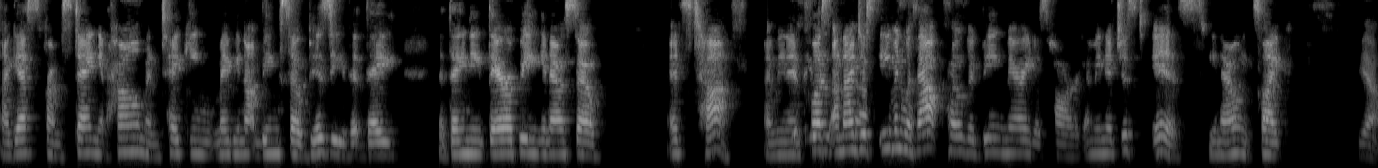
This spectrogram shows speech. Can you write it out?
I guess, from staying at home and taking maybe not being so busy that they that they need therapy, you know. So it's tough. I mean, and plus, and I just even without COVID, being married is hard. I mean, it just is. You know, it's like yeah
